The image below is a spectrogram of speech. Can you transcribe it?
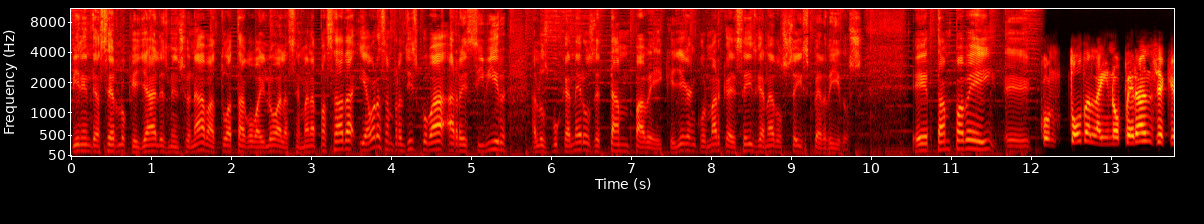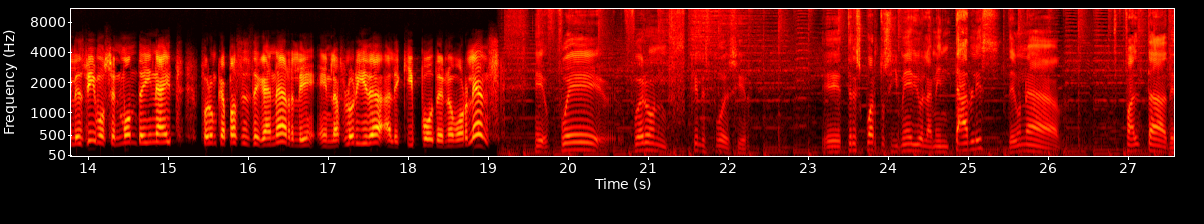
vienen de hacer lo que ya les mencionaba, Tua Tago Bailó a la semana pasada y ahora San Francisco va a recibir a los Bucaneros de Tampa Bay, que llegan con marca de 6 ganados, 6 perdidos. Eh, Tampa Bay, eh, con toda la inoperancia que les vimos en Monday Night, fueron capaces de ganarle en la Florida al equipo de Nueva Orleans. Eh, fue, fueron, ¿qué les puedo decir? Eh, tres cuartos y medio lamentables de una falta de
